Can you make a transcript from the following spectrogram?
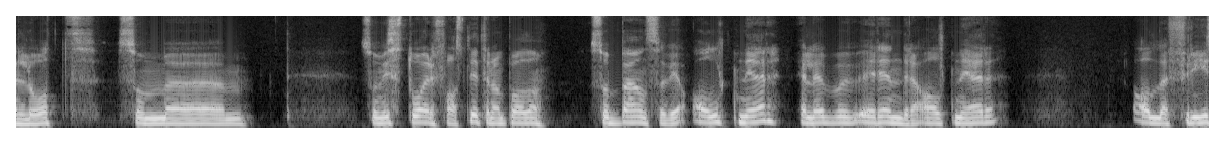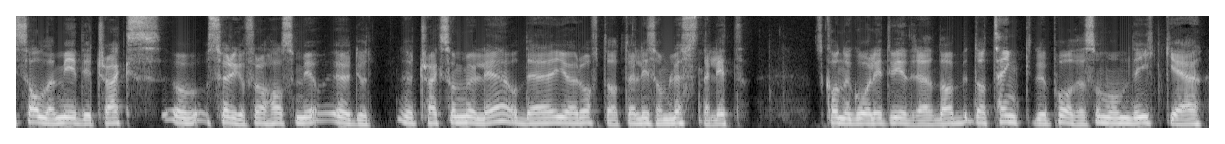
en låt som, eh, som vi står fast litt på, da, så bouncer vi alt ned, eller rendrer alt ned. Alle frys, alle midi-tracks, og sørger for å ha så mye audio-tracks som mulig, og det gjør ofte at det liksom løsner litt. Så kan du gå litt videre. Da, da tenker du på det som om det ikke er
